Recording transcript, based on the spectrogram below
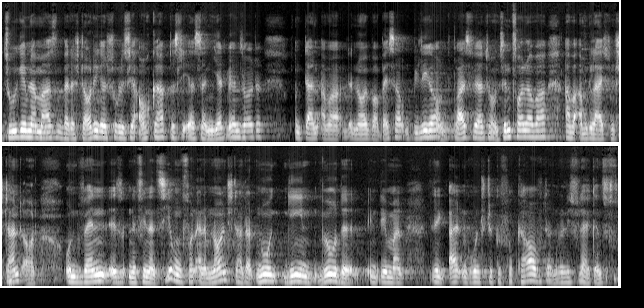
zugegebenermaßen bei der Staudinger Schule es ja auch gehabt, dass die erst saniert werden sollte und dann aber der Neubau besser und billiger und preiswerter und sinnvoller war, aber am gleichen Standort. Und wenn eine Finanzierung von einem neuen Standort nur gehen würde, indem man die alten Grundstücke verkauft, dann will ich vielleicht ganz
